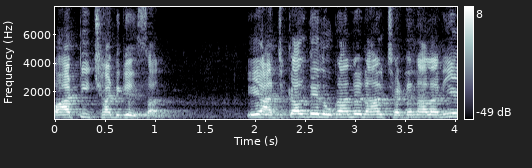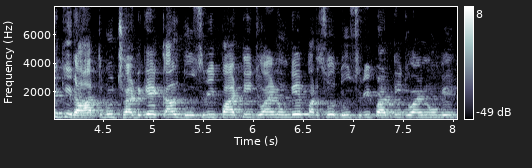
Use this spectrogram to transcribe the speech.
ਪਾਰਟੀ ਛੱਡ ਗਏ ਸਨ। ਇਹ ਅੱਜ ਕੱਲ ਦੇ ਲੋਕਾਂ ਦੇ ਨਾਲ ਛੱਡਣ ਵਾਲਾ ਨਹੀਂ ਹੈ ਕਿ ਰਾਤ ਨੂੰ ਛੱਡ ਕੇ ਕੱਲ ਦੂਸਰੀ ਪਾਰਟੀ ਜੁਆਇਨ ਹੋਗੇ ਪਰਸੋਂ ਦੂਸਰੀ ਪਾਰਟੀ ਜੁਆਇਨ ਹੋਗੇ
